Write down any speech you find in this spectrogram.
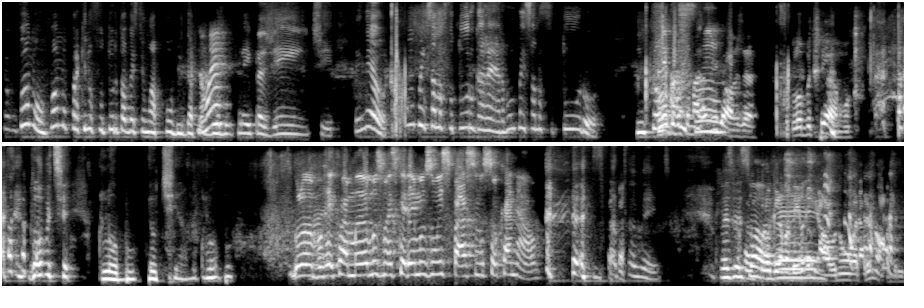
Vamos, vamos para que no futuro talvez tenha uma publi da é? Globo é? Play pra gente. Entendeu? Vamos pensar no futuro, galera. Vamos pensar no futuro. Então, Globo é maravilhosa. Globo te amo. Globo te Globo, eu te amo, Globo. Globo, reclamamos, mas queremos um espaço no seu canal. Exatamente. Mas, pessoal. Um programa é... bem legal, num horário nobre.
